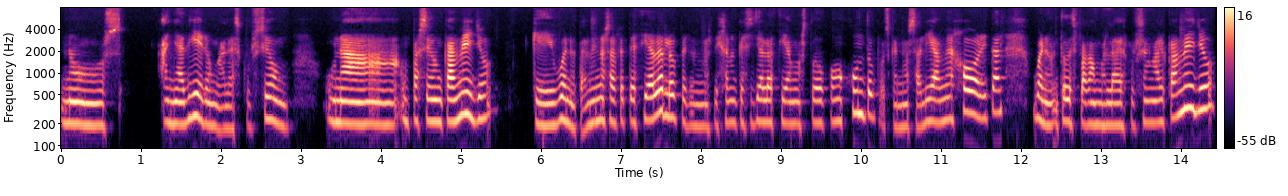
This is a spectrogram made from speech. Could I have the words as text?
nos añadieron a la excursión un paseo en camello que bueno, también nos apetecía verlo, pero nos dijeron que si ya lo hacíamos todo conjunto, pues que nos salía mejor y tal. Bueno, entonces pagamos la excursión al camello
